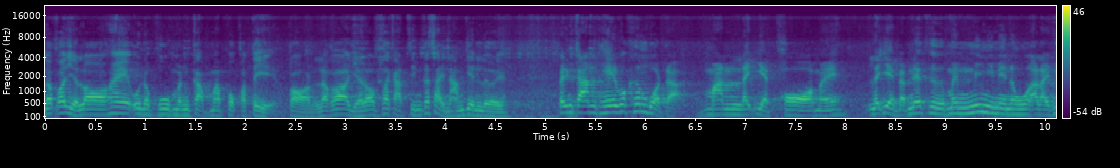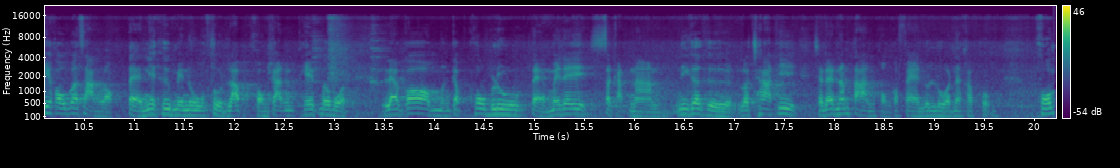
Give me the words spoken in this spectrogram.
แล้วก็เดี๋ยวรอให้อุณหภูมิมันกลับมาปกติก่อน แล้วก็เดี๋ยวเราสกัดจริงก็ใส่น้ำเย็นเลย เป็นการเทสว่าเครื่องบดอะมันละเอียดพอไหมละเอียดแบบนี้คือมันไม่มีเมนูอะไรที่เขามาสั่งหรอก แต่เนี่ยคือเมนูสูตรลับของการเทสเบอร์บดแล้วก็เหมือนกับโคบลูแต่ไม่ได้สกัดนาน นี่ก็คือรสชาติที่จะได้น้ำตาลของกาแฟล้วนๆนะครับผมผม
